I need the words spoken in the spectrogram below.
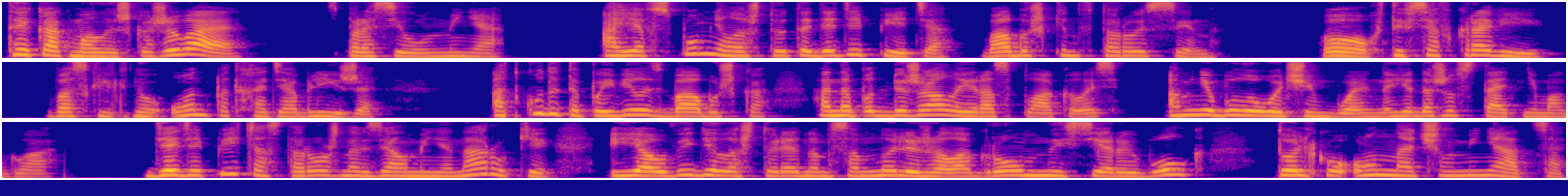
«Ты как, малышка, живая?» – спросил он меня. А я вспомнила, что это дядя Петя, бабушкин второй сын. «Ох, ты вся в крови!» – воскликнул он, подходя ближе. Откуда-то появилась бабушка. Она подбежала и расплакалась. А мне было очень больно, я даже встать не могла. Дядя Петя осторожно взял меня на руки, и я увидела, что рядом со мной лежал огромный серый волк, только он начал меняться.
